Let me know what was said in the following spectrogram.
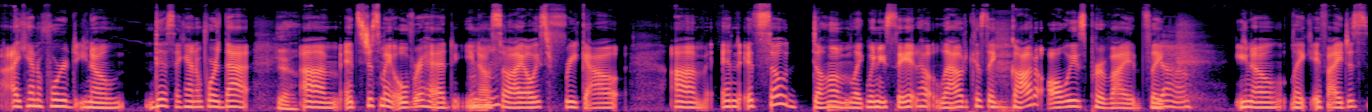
I can't afford you know this I can't afford that Yeah. um it's just my overhead you know so I always freak out um and it's so dumb like when you say it out loud because like God always provides like yeah. you know, like if I just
